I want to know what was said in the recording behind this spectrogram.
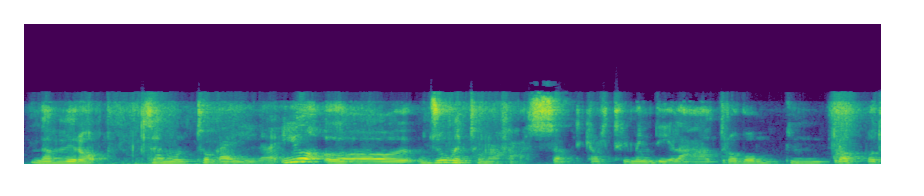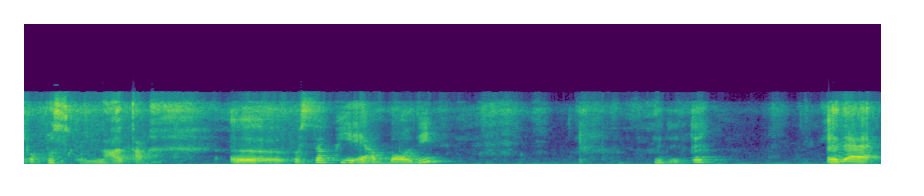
davvero cioè molto carina. Io uh, giù metto una fascia perché altrimenti la trovo um, troppo troppo scollata. Uh, questa qui è a body vedete? Ed è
